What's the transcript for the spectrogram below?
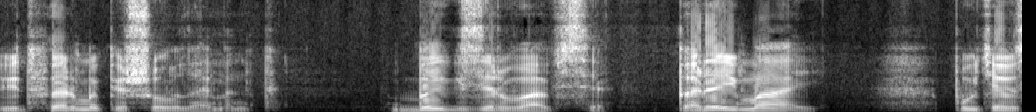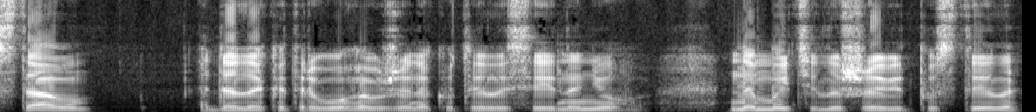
Від ферми пішов лемент. Бик зірвався. Переймай. Путя встав далека тривога вже накотилася і на нього. На мить лише відпустила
